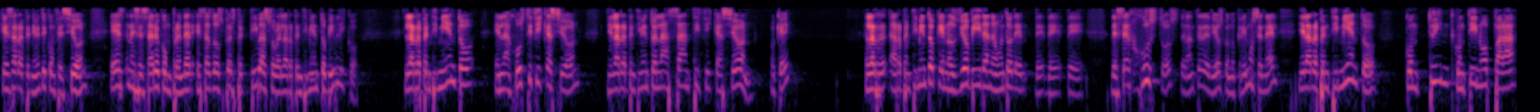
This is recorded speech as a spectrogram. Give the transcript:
que es arrepentimiento y confesión, es necesario comprender estas dos perspectivas sobre el arrepentimiento bíblico. El arrepentimiento en la justificación y el arrepentimiento en la santificación. ¿Ok? El arrepentimiento que nos dio vida en el momento de, de ser justos delante de Dios cuando creímos en Él y el arrepentimiento continuo para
